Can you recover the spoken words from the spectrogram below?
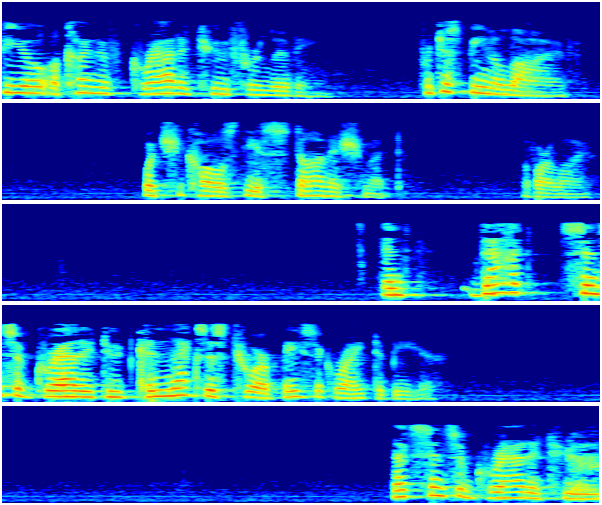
feel a kind of gratitude for living, for just being alive, what she calls the astonishment of our life. And that sense of gratitude connects us to our basic right to be here. That sense of gratitude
